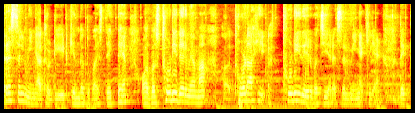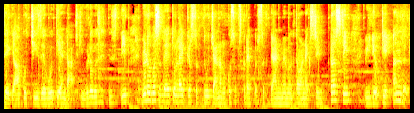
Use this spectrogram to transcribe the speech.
रेसल मीनिया थर्टी के अंदर। तो बस देखते हैं। और बस थोड़ी देर में हम थोड़ा ही थोड़ी देर बची है रेसल मीनिया के लिए। एंड देखते हैं क्या कुछ चीज़ें होती हैं। एंड आज की वीडियो बस इतनी थी। वीडियो पसंद आए तो लाइक कर सकते हो, चैनल को सब्सक्राइब कर सकते हैं। एंड मैं मिलता हूँ नेक्स्ट इंटरेस्टिंग वीडियो के अंदर।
